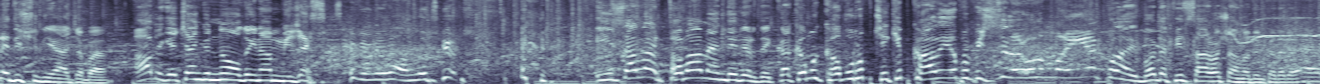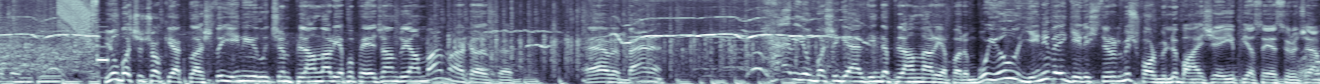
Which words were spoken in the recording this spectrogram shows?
Ne düşünüyor acaba? Abi geçen gün ne oldu inanmayacaksın. Birbirini anlatıyor. İnsanlar tamamen delirdi. Kakamı kavurup çekip kahve yapıp içtiler oğlum manyak mı? Bu arada fil sarhoş anladığım kadarıyla. Yılbaşı çok yaklaştı. Yeni yıl için planlar yapıp heyecan duyan var mı arkadaşlar? Evet ben her yılbaşı geldiğinde planlar yaparım. Bu yıl yeni ve geliştirilmiş formüllü Bay J'yi piyasaya süreceğim.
